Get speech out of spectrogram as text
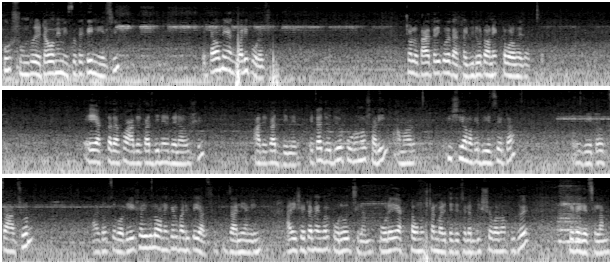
খুব সুন্দর, এটাও আমি মিশো থেকেই নিয়েছি। এটাও আমি একবারই পরেছি। চলো তাড়াতাড়ি করে দেখাই, ভিডিওটা অনেকটা বড় হয়ে যাচ্ছে। এই একটা দেখো, আগেকার দিনের বেনারসি, আগেকার দিনের। এটা যদিও পুরনো শাড়ি, আমার পিসি আমাকে দিয়েছে এটা। এই যে এটা হচ্ছে আঁচল, আর হচ্ছে বডি এই শাড়িগুলো অনেকের বাড়িতেই আছে, জানি আমি। আর এই সেটা আমি একবার পরেও ছিলাম। পরে একটা অনুষ্ঠান বাড়িতে গেছিলাম, বিশ্বকর্মা পুজোয় কেটে গেছিলাম।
